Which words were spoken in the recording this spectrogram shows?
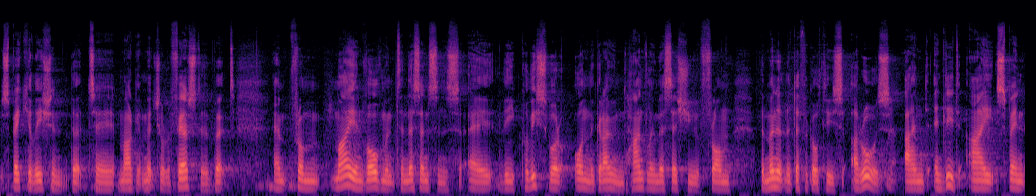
speculation that uh, Margaret Mitchell refers to, but um, from my involvement in this instance, uh, the police were on the ground handling this issue from the minute the difficulties arose. Yeah. And indeed, I spent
